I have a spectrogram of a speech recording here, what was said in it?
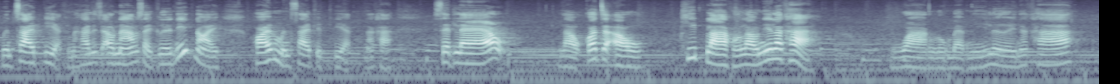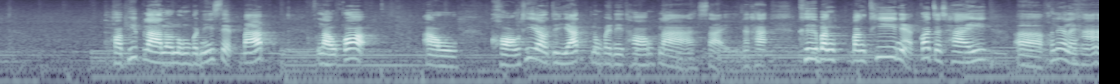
เหมือนทรายเปียกนะคะที่จะเอาน้ำใส่เกลือนิดหน่อยพอให้เหมือนทรายเปียกๆนะคะ เสร็จแล้วเราก็จะเอาขี้ปลาของเรานี่แหละค่ะ วางลงแบบนี้เลยนะคะ พอพี่ปลาเราลงบนนี้เสร็จปั๊บเราก็เอาของที่เราจะยัดลงไปในท้องปลาใส่นะคะ คือบางบางที่เนี่ยก็จะใช้เเขาเรียกอะไรฮะ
